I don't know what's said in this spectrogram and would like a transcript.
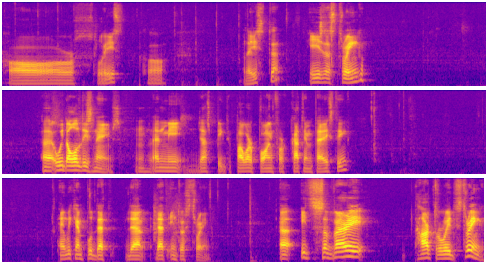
course list co list is a string uh, with all these names let me just pick the PowerPoint for cut and pasting. And we can put that that, that into a string. Uh, it's a very hard to read string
